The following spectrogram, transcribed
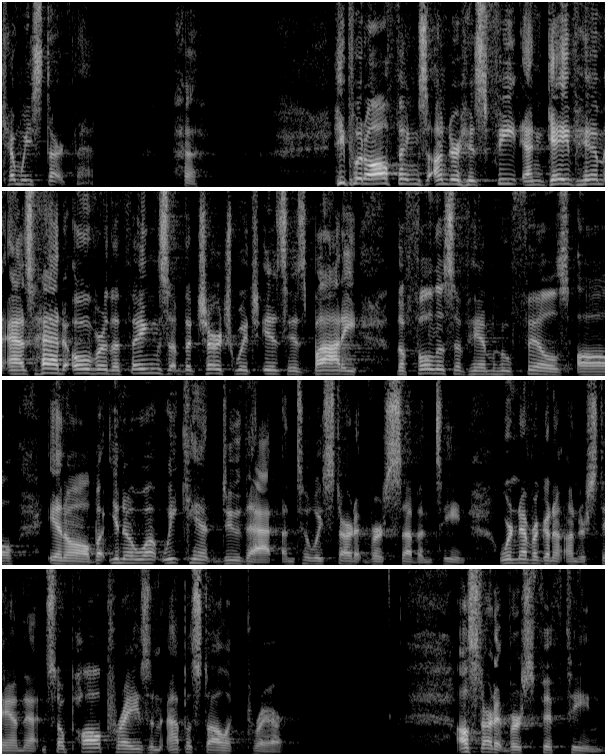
Can we start that? he put all things under his feet and gave him as head over the things of the church, which is his body the fullness of Him who fills all in all. But you know what? We can't do that until we start at verse 17. We're never going to understand that. And so Paul prays an apostolic prayer. I'll start at verse 15.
